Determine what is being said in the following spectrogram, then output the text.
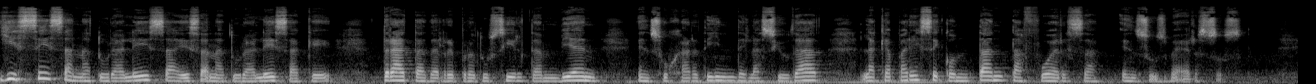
Y es esa naturaleza, esa naturaleza que trata de reproducir también en su jardín de la ciudad la que aparece con tanta fuerza en sus versos.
